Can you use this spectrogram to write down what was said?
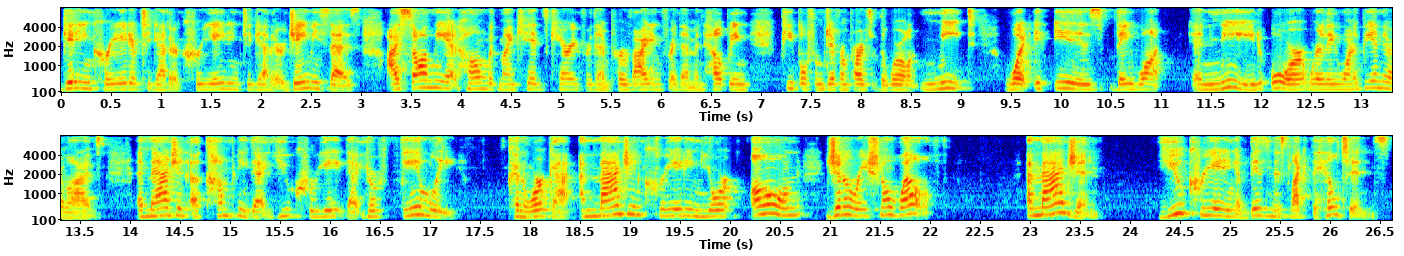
getting creative together, creating together. Jamie says, I saw me at home with my kids, caring for them, providing for them, and helping people from different parts of the world meet what it is they want and need or where they want to be in their lives. Imagine a company that you create that your family can work at. Imagine creating your own generational wealth. Imagine you creating a business like the Hiltons,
